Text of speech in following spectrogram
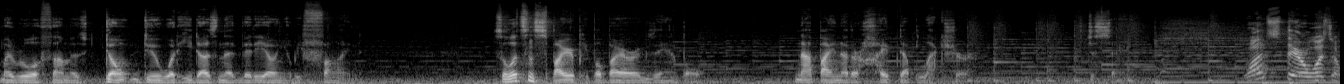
my rule of thumb is don't do what he does in that video and you'll be fine. So let's inspire people by our example, not by another hyped up lecture. Just saying. Once there was a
